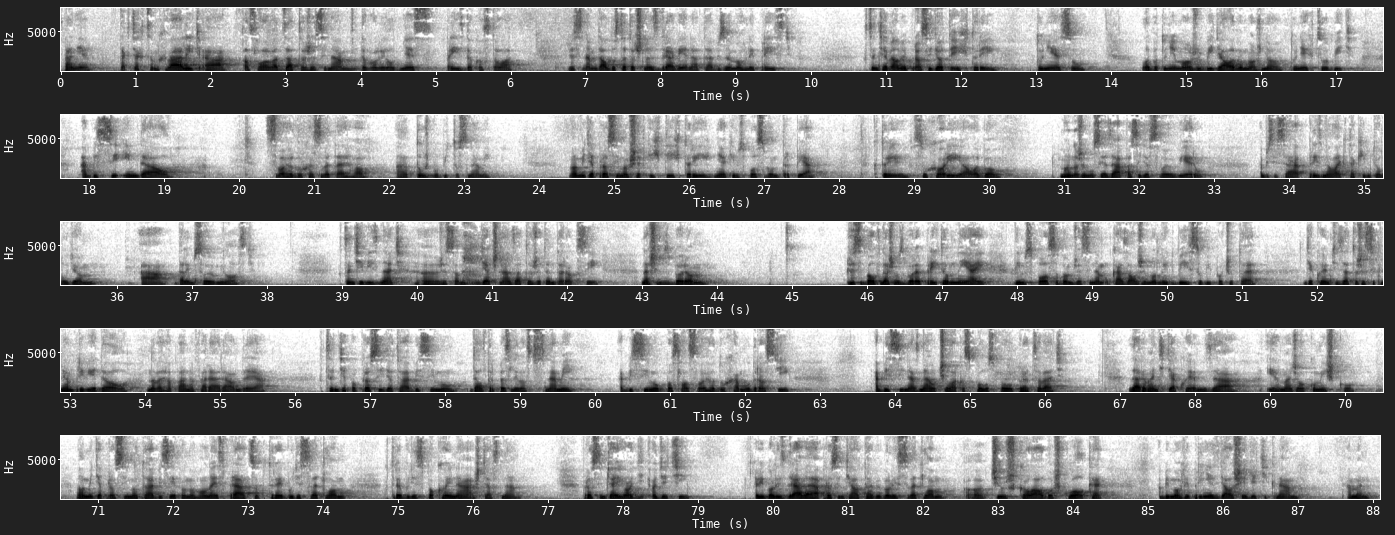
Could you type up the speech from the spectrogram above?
Pane, tak ťa chcem chváliť a oslovovať za to, že si nám dovolil dnes prísť do kostola, že si nám dal dostatočné zdravie na to, aby sme mohli prísť. Chcem ťa veľmi prosiť o tých, ktorí tu nie sú, lebo tu nemôžu byť, alebo možno tu nechcú byť, aby si im dal svojho Ducha Svetého a túžbu byť tu s nami. Veľmi ťa prosím o všetkých tých, ktorí nejakým spôsobom trpia, ktorí sú chorí alebo Možno, že musia zápasiť o svoju vieru, aby si sa priznala aj k takýmto ľuďom a dal im svoju milosť. Chcem ti vyznať, e, že som vďačná za to, že tento rok si našim zborom, že si bol v našom zbore prítomný aj tým spôsobom, že si nám ukázal, že modlitby sú vypočuté. Ďakujem ti za to, že si k nám priviedol nového pána farára Andreja. Chcem ťa poprosiť o to, aby si mu dal trpezlivosť s nami, aby si mu poslal svojho ducha múdrosti aby si nás naučil, ako spolu spolupracovať. Zároveň ti ďakujem za jeho manželku Mišku. Veľmi ťa prosím o to, aby si jej pomohol nájsť prácu, ktorej bude svetlom, ktorej bude spokojná a šťastná. Prosím ťa aj o, o deti, aby boli zdravé a prosím ťa o to, aby boli svetlom či už v škole alebo v škôlke, aby mohli priniesť ďalšie deti k nám. Amen.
